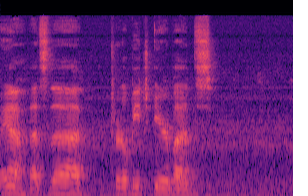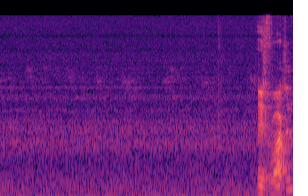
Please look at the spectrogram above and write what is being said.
Oh yeah, that's the Turtle Beach earbuds. Thanks for watching.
